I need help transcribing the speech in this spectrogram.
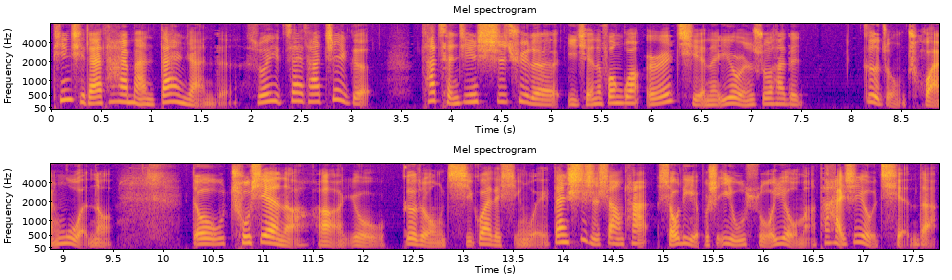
听起来他还蛮淡然的，所以在他这个，他曾经失去了以前的风光，而且呢，也有人说他的各种传闻哦。都出现了啊，有各种奇怪的行为，但事实上他手里也不是一无所有嘛，他还是有钱的，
